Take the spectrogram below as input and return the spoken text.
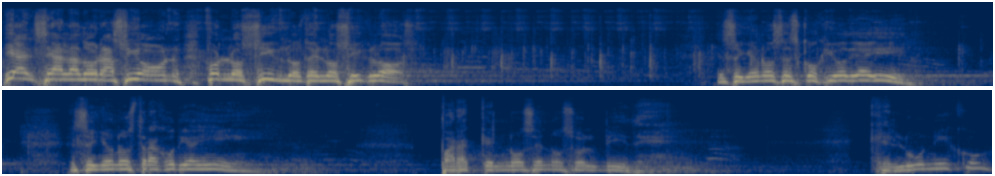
y a Él sea la adoración por los siglos de los siglos. El Señor nos escogió de ahí. El Señor nos trajo de ahí para que no se nos olvide que el único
